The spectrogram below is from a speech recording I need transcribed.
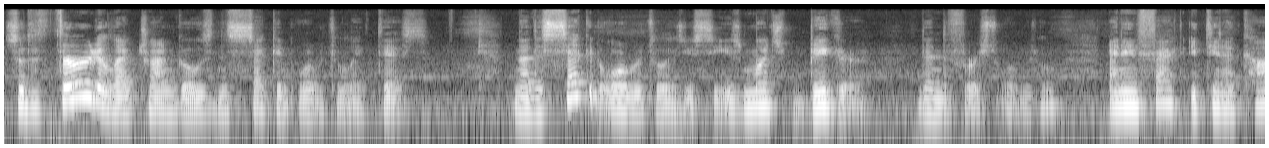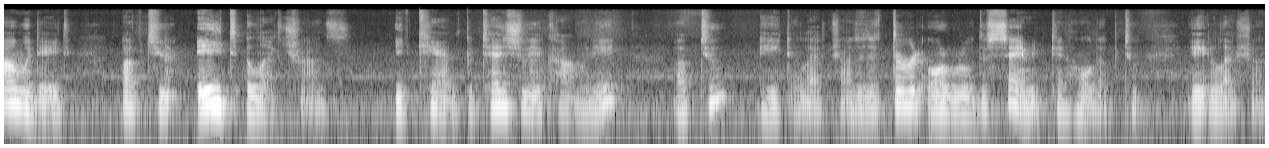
So the third electron goes in the second orbital like this. Now the second orbital, as you see, is much bigger than the first orbital, and in fact it can accommodate up to eight electrons. It can potentially accommodate up to eight electrons. The third orbital, the same, it can hold up to 8 electrons.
